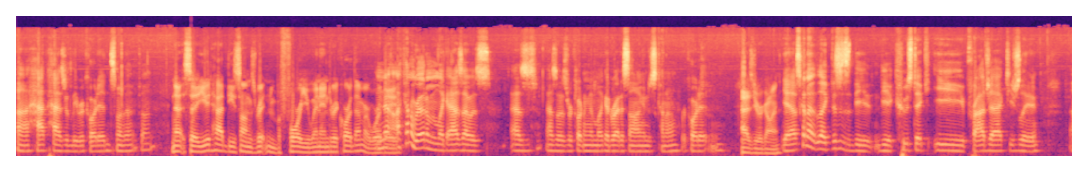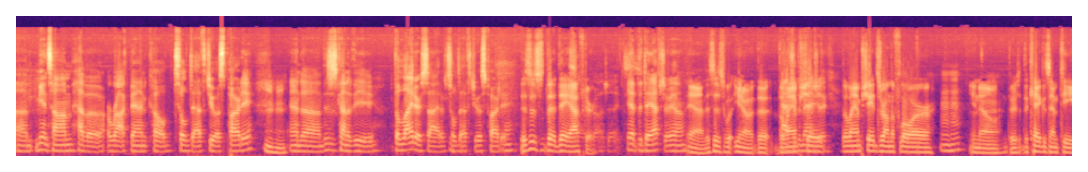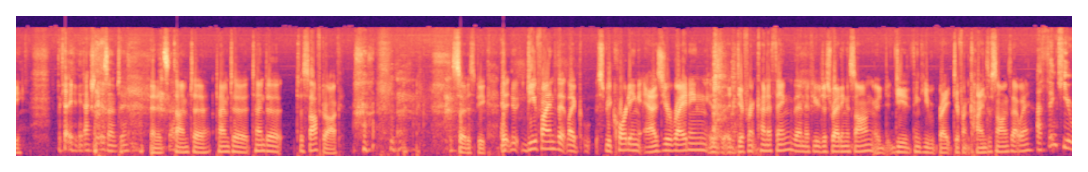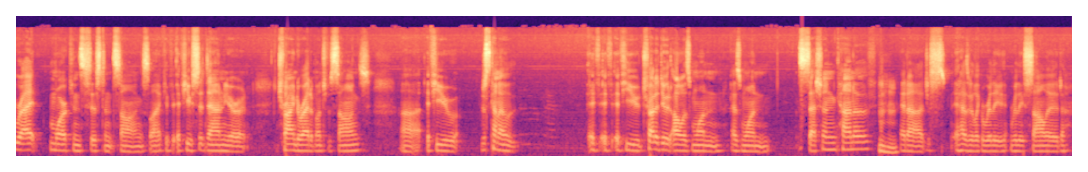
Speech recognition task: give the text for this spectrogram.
uh, haphazardly recorded. Some of it, but Now, so you'd had these songs written before you went in to record them, or were they? no, they? I kind of wrote them like as I was as as I was recording them. Like I'd write a song and just kind of record it. And as you were going. yeah, it's kind of like this is the the acoustic e project. Usually, um, me and Tom have a, a rock band called Till Death Do Us Party, Mhm. and uh, this is kind of the the lighter side of Till Death Do Us Party. This is the day after. Project. Yeah, the day after. Yeah. Yeah, this is what you know. The the After the lampshade, the lampshades are on the floor. Mm-hmm. You know, there's the keg is empty, The keg actually is empty. and it's So- time to time to time to to soft rock, so to speak. Do you find that like recording as you're writing is a different kind of thing than if you're just writing a song, or do you think you write different kinds of songs that way? I think you write more consistent songs. Like if if you sit down and you're trying to write a bunch of songs, uh, if you just kind of if, if if you try to do it all as one as one session, kind of, Mhm. it uh just it has like a really really solid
